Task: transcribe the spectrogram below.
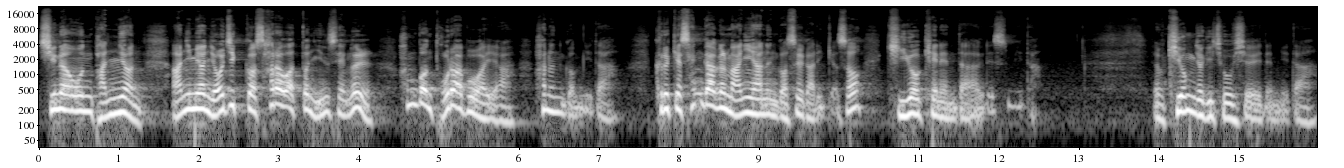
지나온 반년, 아니면 여지껏 살아왔던 인생을 한번 돌아보아야 하는 겁니다. 그렇게 생각을 많이 하는 것을 가리켜서 기억해낸다 그랬습니다. 여러분, 기억력이 좋으셔야 됩니다.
